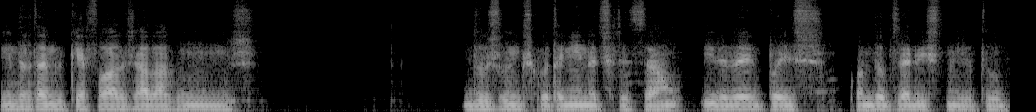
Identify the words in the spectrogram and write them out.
Entretanto, quero falar já de alguns dos links que eu tenho aí na descrição e depois, quando eu fizer isto no YouTube,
